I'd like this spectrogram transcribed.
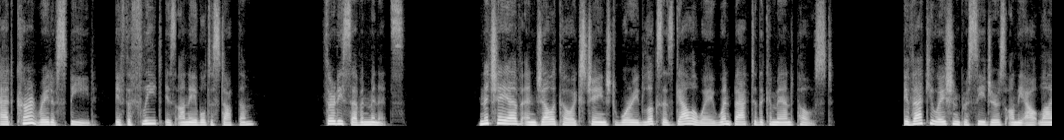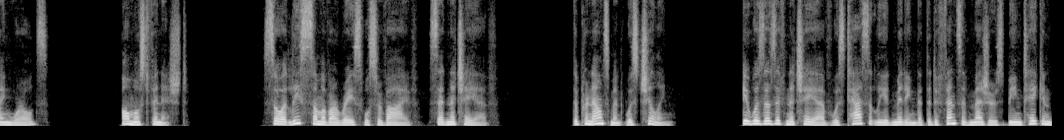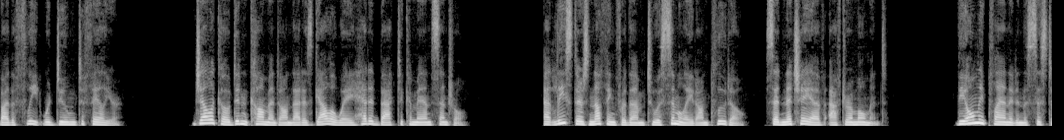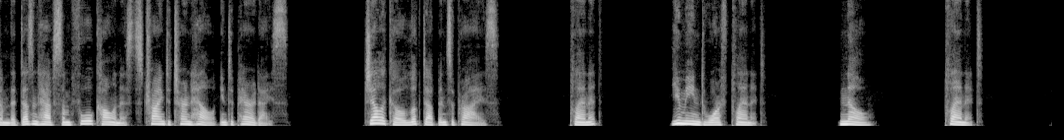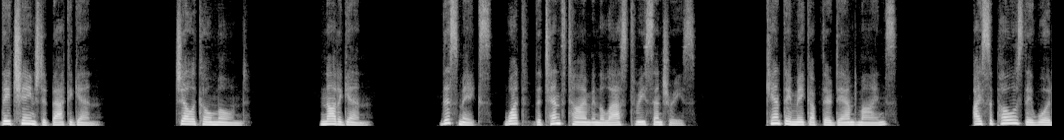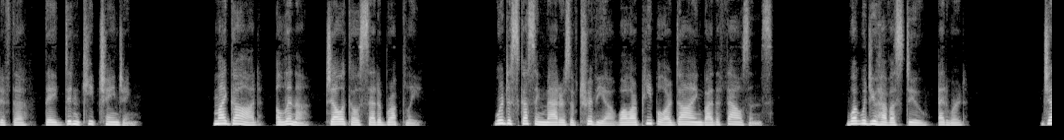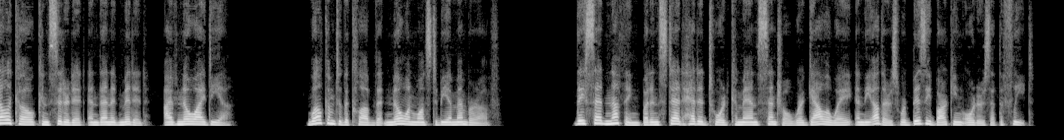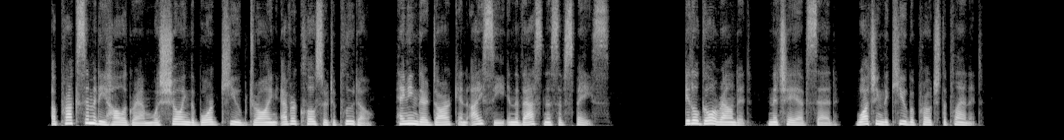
At current rate of speed, if the fleet is unable to stop them? 37 minutes. Nechayev and Jellicoe exchanged worried looks as Galloway went back to the command post. Evacuation procedures on the outlying worlds? Almost finished. So at least some of our race will survive, said Nechayev. The pronouncement was chilling. It was as if Nechayev was tacitly admitting that the defensive measures being taken by the fleet were doomed to failure. Jellicoe didn't comment on that as Galloway headed back to Command Central. At least there's nothing for them to assimilate on Pluto, said Nechayev after a moment. The only planet in the system that doesn't have some fool colonists trying to turn hell into paradise. Jellicoe looked up in surprise. Planet? You mean dwarf planet? No. Planet. They changed it back again. Jellicoe moaned. Not again. This makes, what, the tenth time in the last three centuries. Can't they make up their damned minds? I suppose they would if the, they didn't keep changing. My god, Alina, Jellicoe said abruptly. We're discussing matters of trivia while our people are dying by the thousands. What would you have us do, Edward? Jellicoe considered it and then admitted, I've no idea. Welcome to the club that no one wants to be a member of. They said nothing but instead headed toward Command Central where Galloway and the others were busy barking orders at the fleet. A proximity hologram was showing the Borg cube drawing ever closer to Pluto, hanging there dark and icy in the vastness of space. It'll go around it, Nechayev said, watching the cube approach the planet.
